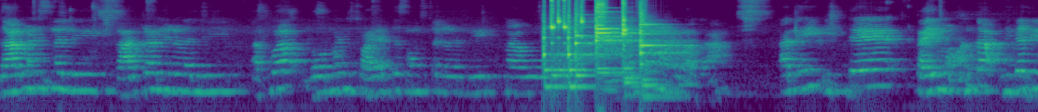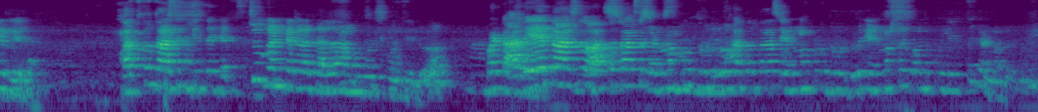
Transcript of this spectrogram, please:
ಗಾರ್ಮೆಂಟ್ಸ್ನಲ್ಲಿ ಕಾರ್ಖಾನೆಗಳಲ್ಲಿ ಅಥವಾ ಗೌರ್ಮೆಂಟ್ ಸ್ವಾಯತ್ತ ಸಂಸ್ಥೆಗಳಲ್ಲಿ ನಾವು ಮಾಡುವಾಗ ಅಲ್ಲಿ ಇಷ್ಟೇ ಟೈಮ್ ಅಂತ ನಿಗದಿ ಇರಲಿಲ್ಲ ಹತ್ತು ತಾಸಿಗಿಂತ ಹೆಚ್ಚು ಗಂಟೆಗಳ ಕಾಲ ನಾವು ಉಳಿಸ್ಕೊಂಡಿದ್ರು ಬಟ್ ಅದೇ ತಾಸು, ಹತ್ತು ತಾಸು ಗಂಡ್ಮಕ್ಳು ದುಡಿದ್ರು, ಹತ್ತು ತಾಸು ಹೆಣ್ಮಕ್ಳು ದುಡಿದ್ರು, ಹೆಣ್ಮಕ್ಳಿಗೆ ಒಂದು ಕೂಲಿ ಇತ್ತು ಗಂಡ್ಮಕ್ಳು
